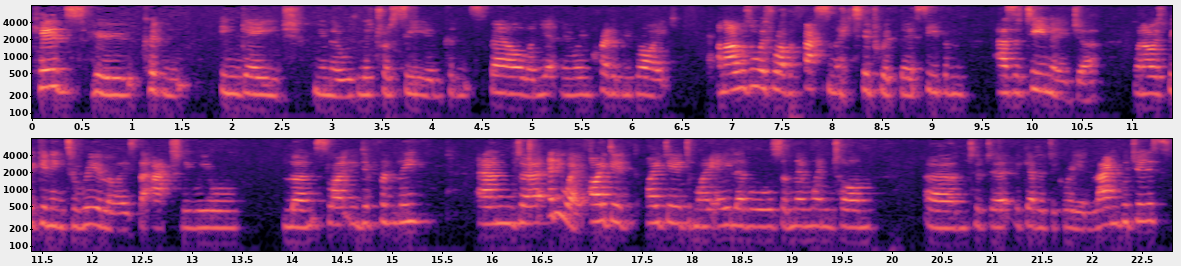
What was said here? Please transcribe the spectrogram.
kids who couldn't engage, you know, with literacy and couldn't spell, and yet they were incredibly bright. And I was always rather fascinated with this, even as a teenager, when I was beginning to realize that actually we all learn slightly differently. And uh, anyway, I did I did my A levels and then went on um, to, to get a degree in languages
